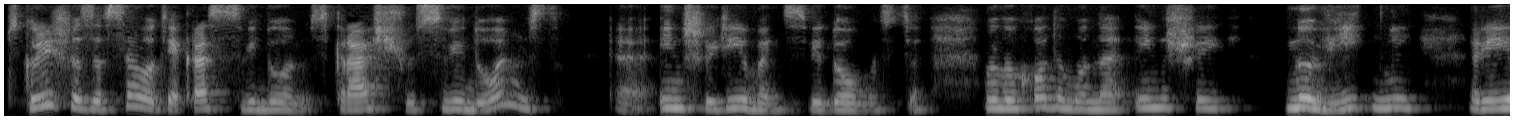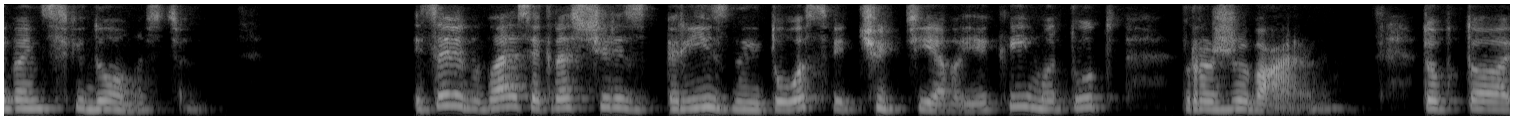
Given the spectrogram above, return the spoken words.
Скоріше за все, от якраз свідомість, кращу свідомість Е, інший рівень свідомості. Ми виходимо на інший новітній рівень свідомості. І це відбувається якраз через різний досвід чуттєвий, який ми тут проживаємо. Тобто,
